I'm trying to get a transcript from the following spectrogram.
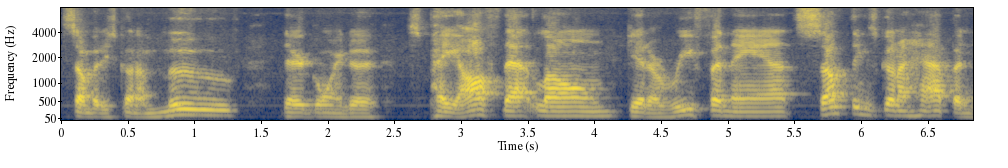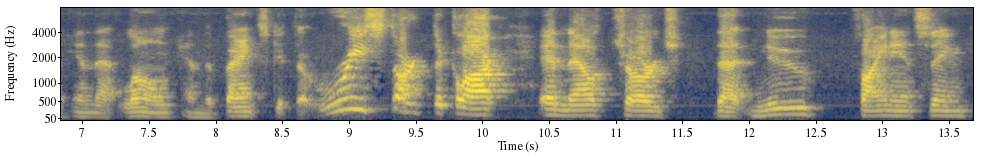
somebody's going to move. They're going to pay off that loan, get a refinance, something's going to happen in that loan and the banks get to restart the clock and now charge that new financing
